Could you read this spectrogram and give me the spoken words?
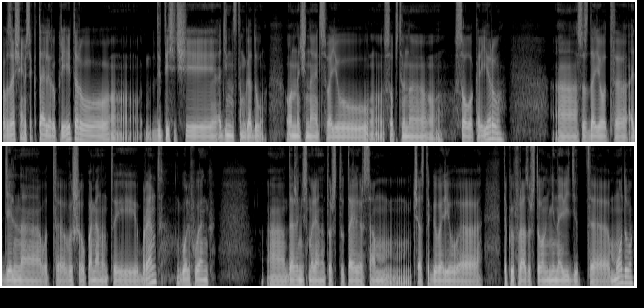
Возвращаемся к Тайлеру Креатору. В 2011 году он начинает свою собственную соло-карьеру, а, создает э, отдельно вот э, вышеупомянутый бренд Golf Wang. А, даже несмотря на то, что Тайлер сам часто говорил э, такую фразу, что он ненавидит моду,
